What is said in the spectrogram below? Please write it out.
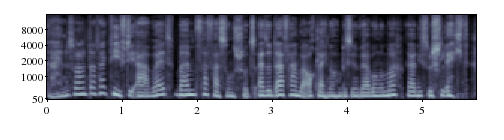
Geheimnisvoll und attraktiv, die Arbeit beim Verfassungsschutz. Also da haben wir auch gleich noch ein bisschen Werbung gemacht, gar nicht so schlecht.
